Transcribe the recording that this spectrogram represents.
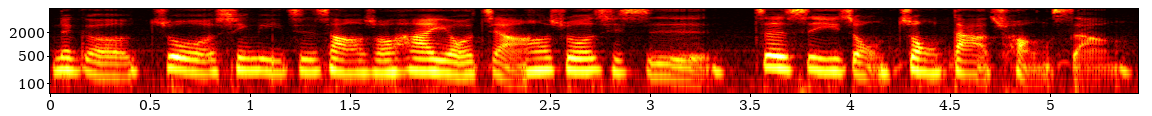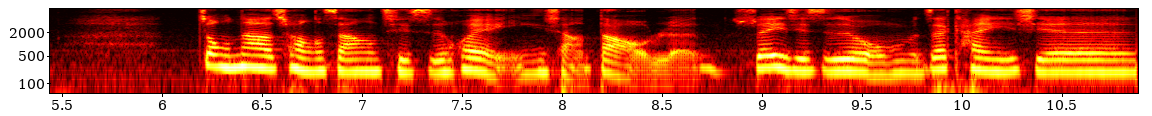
那个做心理咨商的时候，他有讲，他说其实这是一种重大创伤，重大创伤其实会影响到人，所以其实我们在看一些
